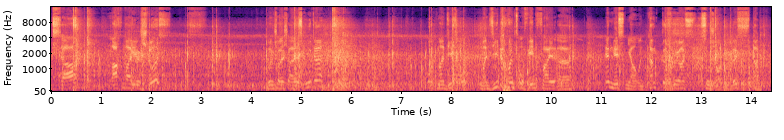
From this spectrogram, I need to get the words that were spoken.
ich sagen, machen wir hier Schluss. Ich wünsche euch alles Gute. Und man sieht, man sieht uns auf jeden Fall äh, im nächsten Jahr. Und danke fürs Zuschauen. Bis dann.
